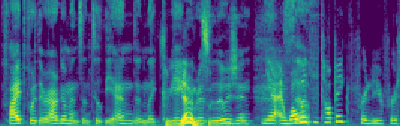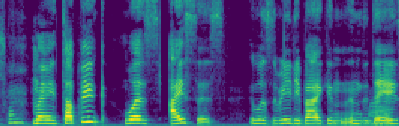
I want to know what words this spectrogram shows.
fight for their arguments until the end and like create yeah, a resolution. Yeah, and what So- was the topic for your first one? my topic was ISIS. It was really back in, in the Wow. days,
